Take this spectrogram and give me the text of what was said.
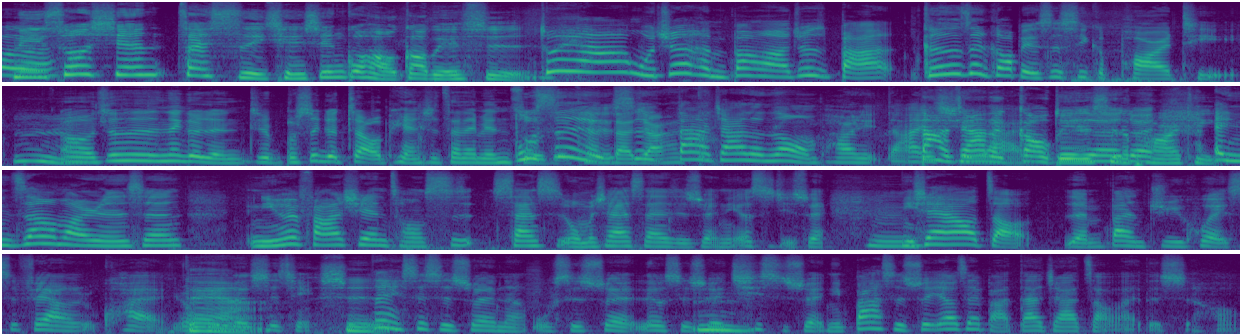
了。你说先在死以前先过好告别式，对啊，我觉得很棒啊，就是把，可是这个告别式是一个 party，嗯，哦，就是那个人就不是个照片，是在那边坐着，不是，是大家的那种 party，大家大家的告别式的 party。哎，你知道吗？人生你会发现，从四三十，我们现在三十岁，你二十几岁，你现在要找人办聚会是非常快容易的事情。是，那你四十岁呢？五十岁、六十岁、七十岁，你八十岁要再把大家找来的时候，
